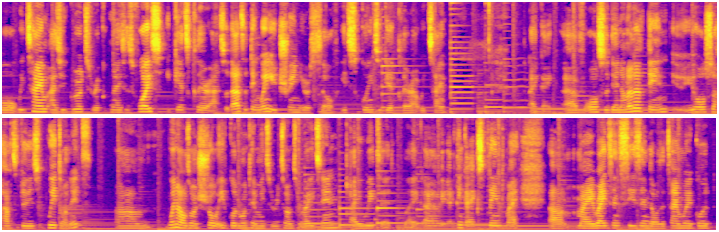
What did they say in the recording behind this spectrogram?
But with time, as you grow to recognize His voice, it gets clearer. So that's the thing. When you train yourself, it's going to get clearer with time like I have also then another thing you also have to do is wait on it um, when I was unsure if God wanted me to return to writing, I waited. Like I, I think I explained my um, my writing season. There was a time where God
